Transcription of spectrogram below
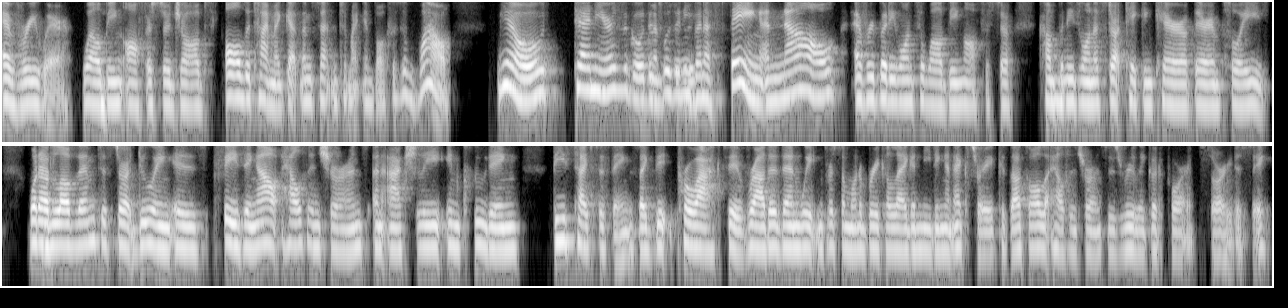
everywhere well-being officer jobs all the time. I get them sent into my inbox. I said wow you know 10 years ago this wasn't even a thing and now everybody wants a well-being officer. Companies mm-hmm. want to start taking care of their employees what I'd mm-hmm. love them to start doing is phasing out health insurance and actually including these types of things like the proactive rather than waiting for someone to break a leg and needing an x-ray because that's all that health insurance is really good for i'm sorry to say.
